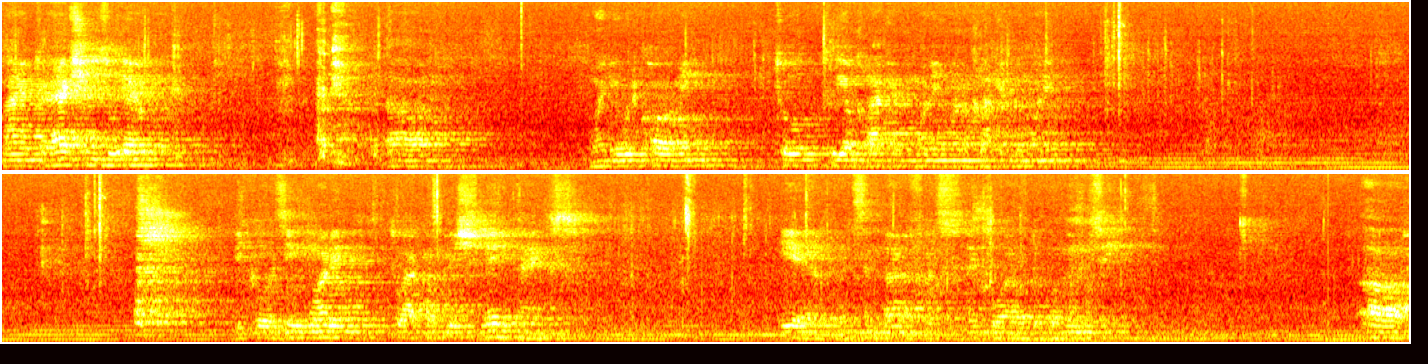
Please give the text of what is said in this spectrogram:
my interactions with him, uh, when he would call me two, three o'clock in the morning, one o'clock in the morning. Because he wanted to accomplish many things here in St. Boniface and throughout the community. Uh,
